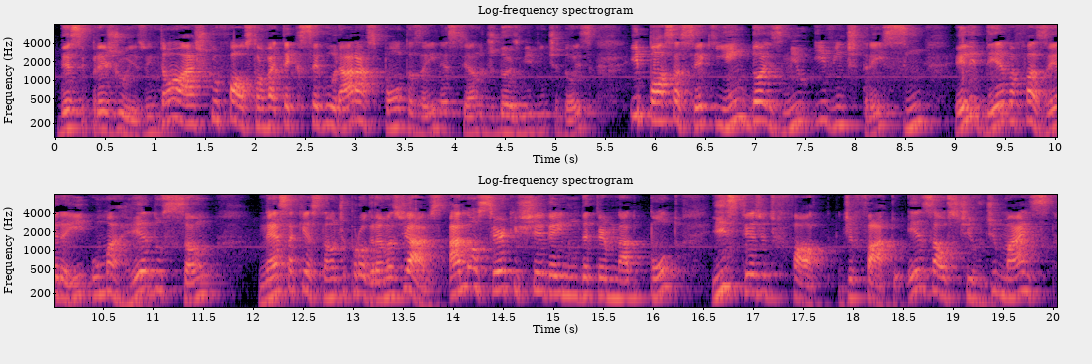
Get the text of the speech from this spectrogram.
desse prejuízo. Então eu acho que o Faustão vai ter que segurar as pontas aí nesse ano de 2022 e possa ser que em 2023 sim ele deva fazer aí uma redução nessa questão de programas diários, a não ser que chegue aí num determinado ponto e esteja de, fato, de fato exaustivo demais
